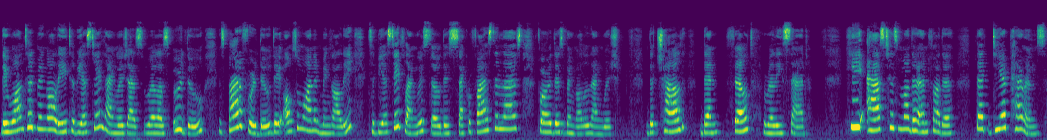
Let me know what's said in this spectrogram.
They wanted Bengali to be a state language as well as Urdu. In spite of Urdu, they also wanted Bengali to be a state language, so they sacrificed their lives for this Bengali language. The child then felt really sad. He asked his mother and father that, Dear parents,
